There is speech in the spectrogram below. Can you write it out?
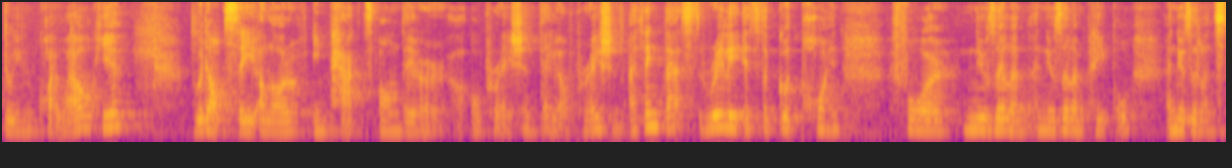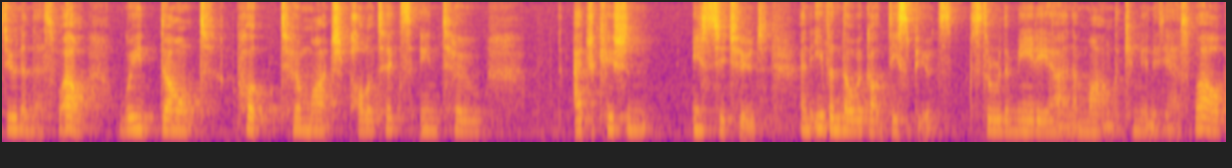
doing quite well here. We don't see a lot of impacts on their uh, operation, daily operation. I think that's really it's the good point for New Zealand and New Zealand people and New Zealand students as well. We don't put too much politics into education institute and even though we got disputes through the media and among the community as well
